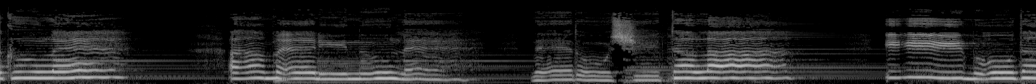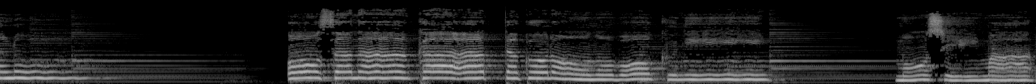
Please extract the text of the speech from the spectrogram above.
日は暮れ。雨に濡れ。寝どしたらいいのだろう。幼かった頃の僕にもし今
